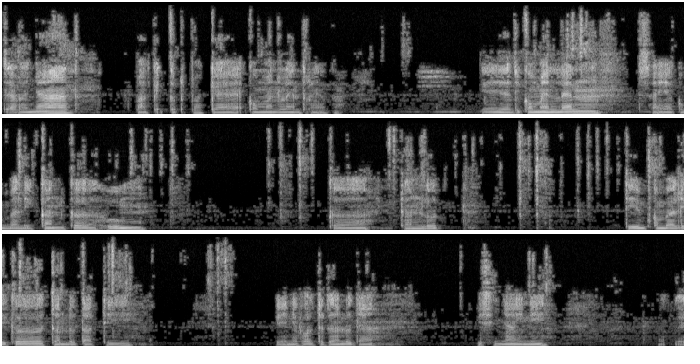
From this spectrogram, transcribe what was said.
caranya pakai pakai command line ternyata. Oke jadi command line saya kembalikan ke home ke download di kembali ke download tadi. Oke, ini folder download ya. Isinya ini. Oke,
